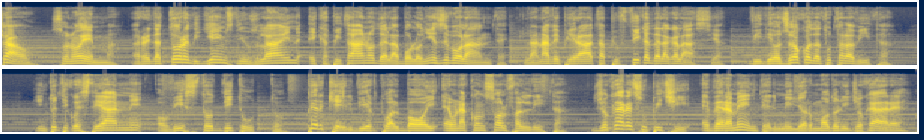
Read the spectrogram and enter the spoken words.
Ciao, sono Emma, redattore di Games Newsline e capitano della Bolognese Volante, la nave pirata più figa della galassia. Videogioco da tutta la vita. In tutti questi anni ho visto di tutto. Perché il Virtual Boy è una console fallita? Giocare su PC è veramente il miglior modo di giocare?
